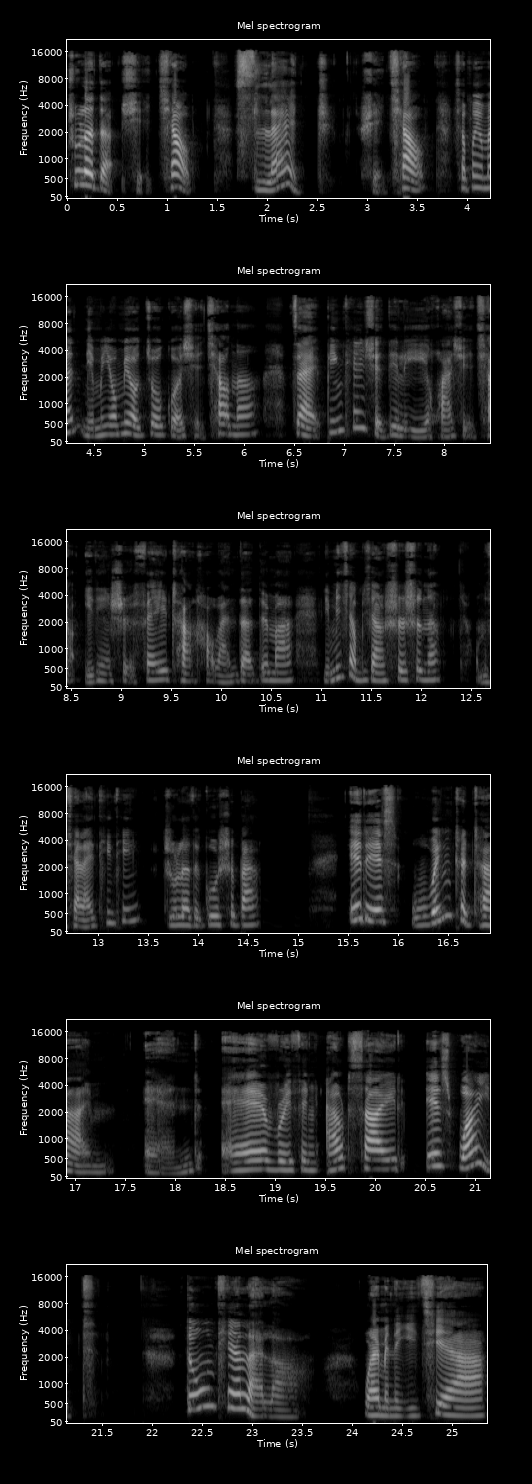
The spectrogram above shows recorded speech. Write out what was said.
朱乐的雪橇，Sledge。雪橇，小朋友们，你们有没有坐过雪橇呢？在冰天雪地里滑雪橇一定是非常好玩的，对吗？你们想不想试试呢？我们先来听听朱乐的故事吧。It is winter time and everything outside is white。冬天来了，外面的一切啊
